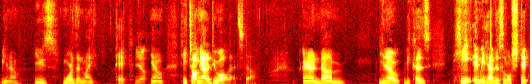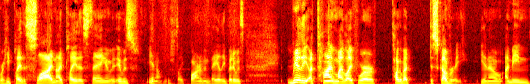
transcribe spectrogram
you know use more than my pick. Yeah. you know? He taught me how to do all that stuff. And um, you know because he and we'd have this little shtick where he'd play the slide and I'd play this thing. And it was you know it was like Barnum and Bailey but it was really a time in my life where talk about discovery you know? I mean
